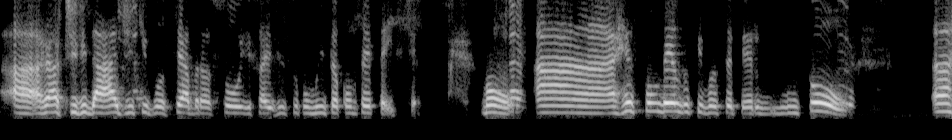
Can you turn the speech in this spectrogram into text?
a atividade que você abraçou e faz isso com muita competência. Bom, a, respondendo o que você perguntou, ah,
